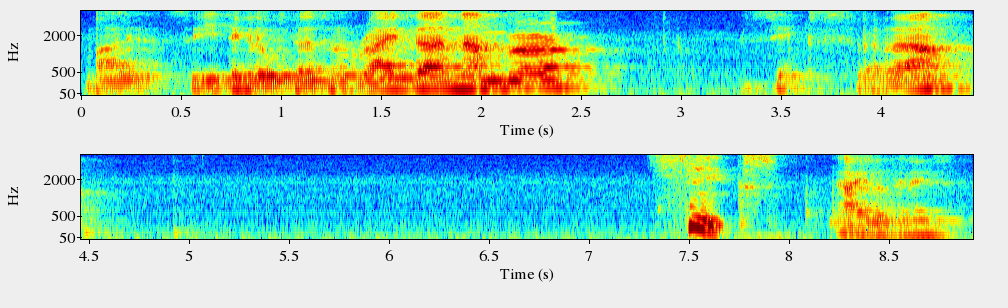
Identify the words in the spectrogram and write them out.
¿Vale? Si dice que le gustaría ser un writer. Number 6, ¿verdad? 6. Ahí lo tenéis.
